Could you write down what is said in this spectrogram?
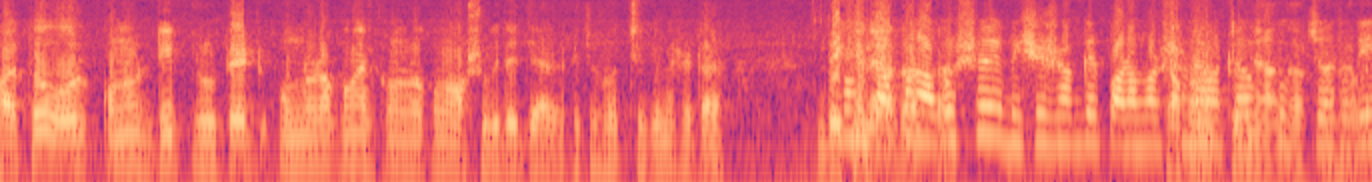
হয়তো ওর কোনো ডিপ রুটেড অন্য রকমের কোন রকম অসুবিধার জায়গা কিছু হচ্ছে কিনা সেটা দেখে নেওয়া দরকার। অবশ্যই বিশেষজ্ঞের পরামর্শ নেওয়াটা নেওয়াটাও খুব জরুরি।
